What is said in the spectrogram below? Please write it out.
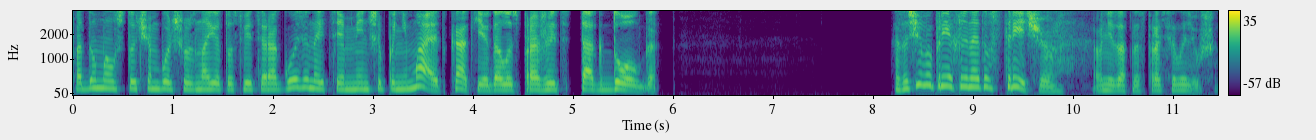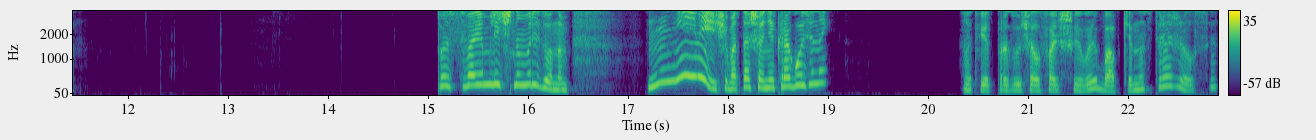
подумал, что чем больше узнает о Свете Рогозиной, тем меньше понимает, как ей удалось прожить так долго. «А зачем вы приехали на эту встречу?» — внезапно спросил Илюшин. «По своим личным резонам, не имеющим отношения к Рогозиной». Ответ прозвучал фальшиво, и Бабкин насторожился.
